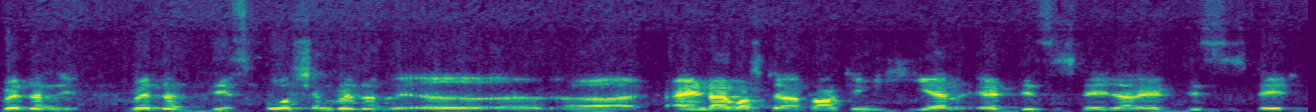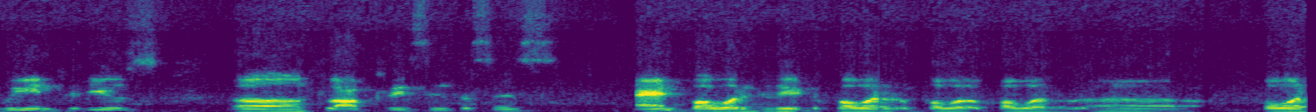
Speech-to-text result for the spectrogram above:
Whether whether this portion, whether uh, uh, and I was talking here at this stage or at this stage, we introduce uh, clock tree synthesis and power grid, power, power, power, uh, power,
